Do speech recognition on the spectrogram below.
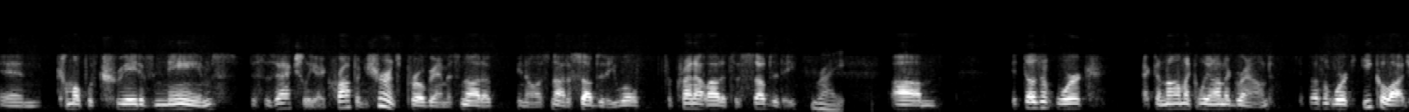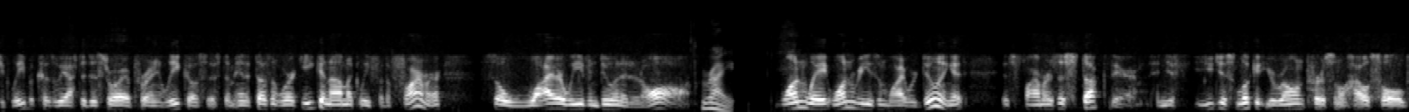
and come up with creative names. This is actually a crop insurance program. It's not a you know it's not a subsidy. Well, for crying out loud, it's a subsidy. Right. Um, it doesn't work economically on the ground. It doesn't work ecologically because we have to destroy a perennial ecosystem, and it doesn't work economically for the farmer. So why are we even doing it at all? Right. One way, one reason why we're doing it is farmers are stuck there. And if you just look at your own personal household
